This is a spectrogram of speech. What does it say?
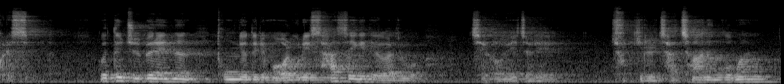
그랬습니다. 그때 주변에 있는 동료들이 뭐 얼굴이 사색이 돼가지고 제가 왜 저래 죽기를 자처하는구만.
